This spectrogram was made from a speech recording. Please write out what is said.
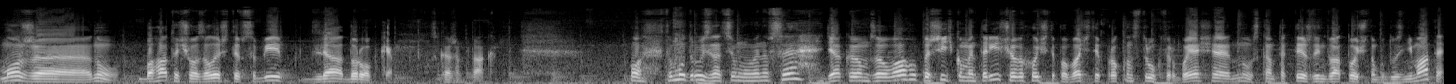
може ну, багато чого залишити в собі для доробки, скажімо так. О, тому, друзі, на цьому в мене все. Дякую вам за увагу. Пишіть коментарі, що ви хочете побачити про конструктор, бо я ще, ну, скажімо так, тиждень-два точно буду знімати.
